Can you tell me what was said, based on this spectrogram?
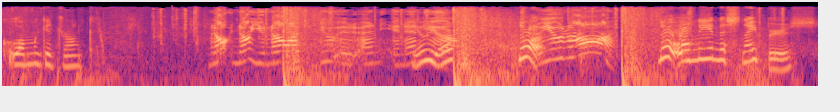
Cool, I'm gonna get drunk. No, no, you're not allowed to do it in, in any No, you of are. them. No, No, you're not. no, only in the snipers.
